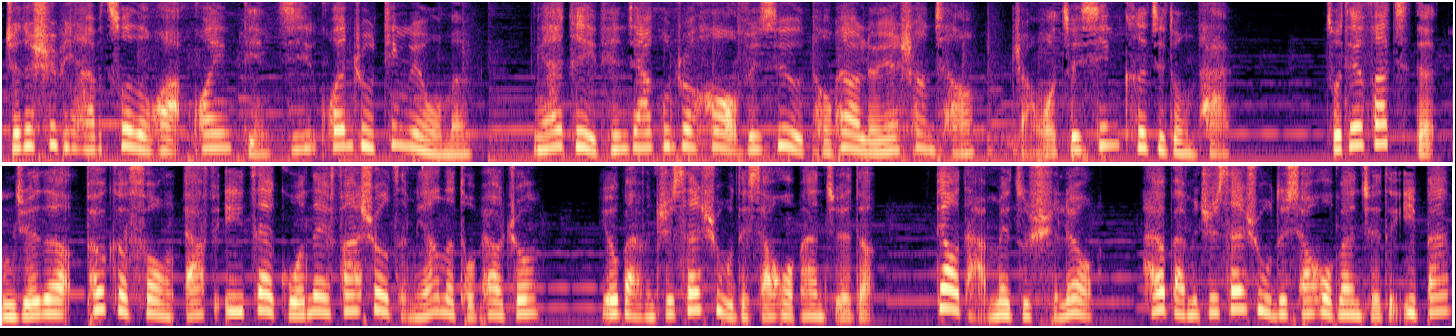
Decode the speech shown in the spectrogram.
觉得视频还不错的话，欢迎点击关注订阅我们。你还可以添加公众号 VZU 投票留言上墙，掌握最新科技动态。昨天发起的你觉得 Pocophone F1 在国内发售怎么样的投票中，有百分之三十五的小伙伴觉得吊打魅族十六。还有百分之三十五的小伙伴觉得一般，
